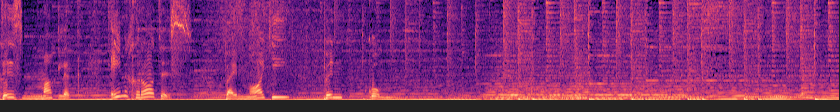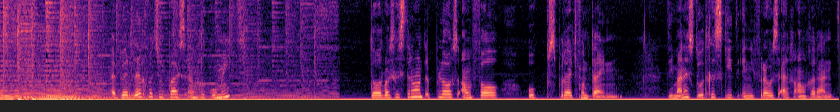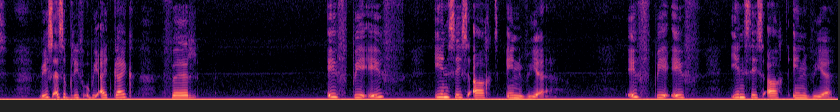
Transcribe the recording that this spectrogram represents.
Dis makkelijk en gratis by maakie.com Een bericht wat so pas ingekom het. Daar was gestrand een plaasanval op Spruitfontein. Die man is doodgeskiet en die vrou is erg aangerand. Wees asjeblief op die uitkijk vir FPF 168 NW FPF 168 NW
